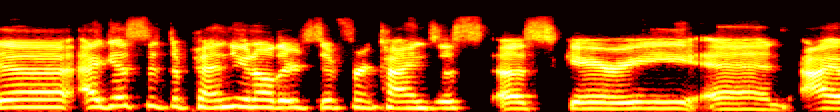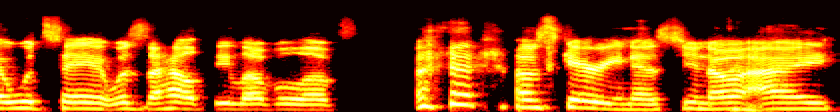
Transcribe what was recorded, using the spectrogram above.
uh, I guess it depends. You know, there's different kinds of uh, scary, and I would say it was a healthy level of of scariness you know mm. i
